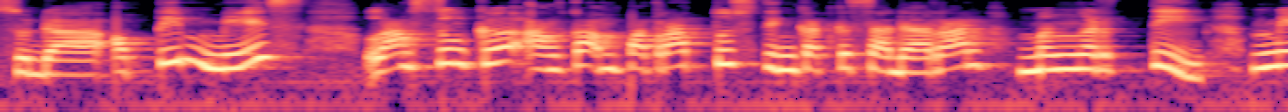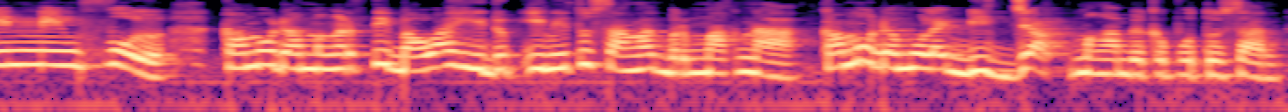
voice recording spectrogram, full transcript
sudah optimis, langsung ke angka 400 tingkat kesadaran mengerti, meaningful. Kamu udah mengerti bahwa hidup ini tuh sangat bermakna. Kamu udah mulai bijak mengambil keputusan.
